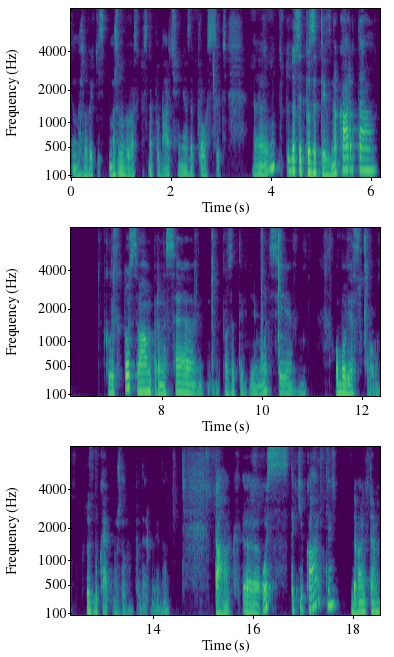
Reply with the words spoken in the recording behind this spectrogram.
можливо, якісь, можливо, вас хтось на побачення запросить. Е, ну, тобто досить позитивна карта. Колись хтось вам принесе позитивні емоції. Обов'язково. Хтось букет, можливо, подарує. Да? Так, е, ось такі карти. Давайте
